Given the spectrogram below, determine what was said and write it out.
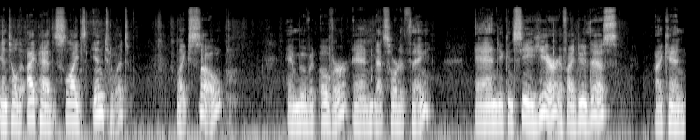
until the iPad slides into it, like so, and move it over and that sort of thing. And you can see here, if I do this, I can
